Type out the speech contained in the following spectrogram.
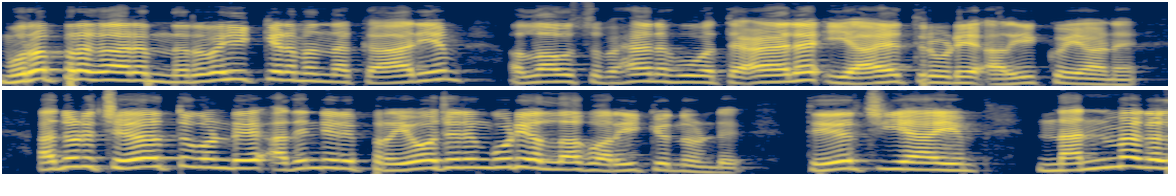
മുറപ്രകാരം നിർവഹിക്കണമെന്ന കാര്യം അള്ളാഹു സുബാനഹുവ താല ഈ ആയത്തിലൂടെ അറിയിക്കുകയാണ്. അതിനോട് ചേർത്തുകൊണ്ട് അതിന്റെ ഒരു പ്രയോജനം കൂടി അള്ളാഹു അറിയിക്കുന്നുണ്ട്. തീർച്ചയായും നന്മകൾ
